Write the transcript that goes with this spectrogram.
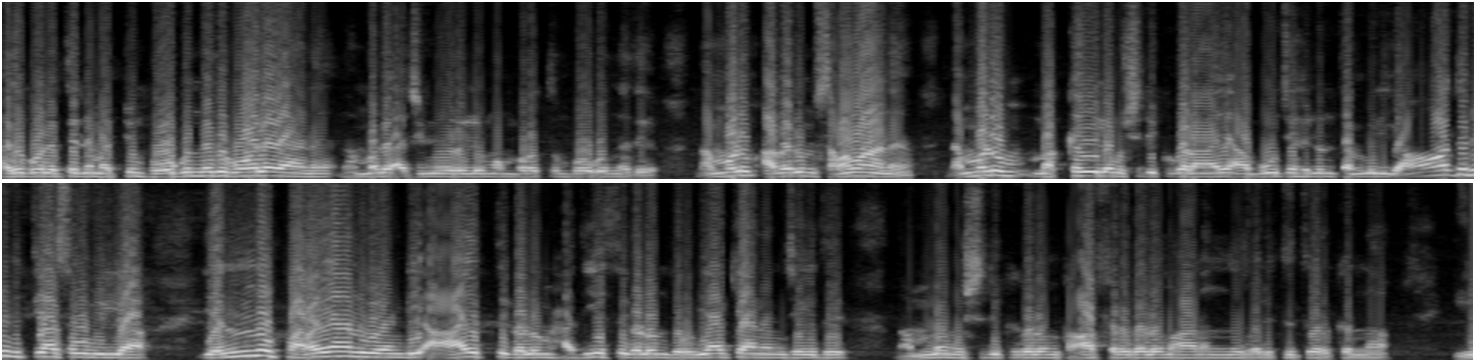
അതുപോലെ തന്നെ മറ്റും പോകുന്നത് പോലെയാണ് നമ്മൾ അജ്മീറിലും അമ്പുറത്തും പോകുന്നത്. നമ്മളും അവരും സമമാണ്. നമ്മളും മക്കയിലെ മുഷരിക്കുകളായ അബൂജഹലും തമ്മിൽ യാതൊരു വ്യത്യാസവുമില്ല എന്ന് പറയാൻ വേണ്ടി ആയത്തുകളും ഹദീസുകളും ദുർവ്യാഖ്യാനം ചെയ്ത് നമ്മെ മുഷരിക്കുകളും കാഫറുകളുമാണെന്ന് വരുത്തി തീർക്കുന്ന ഈ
